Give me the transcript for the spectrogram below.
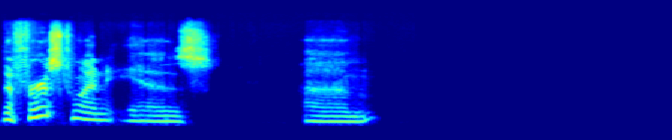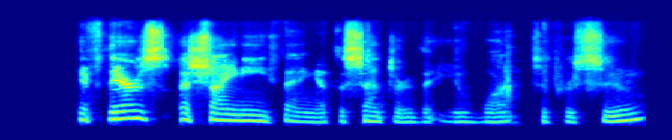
the first one is um, if there's a shiny thing at the center that you want to pursue,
